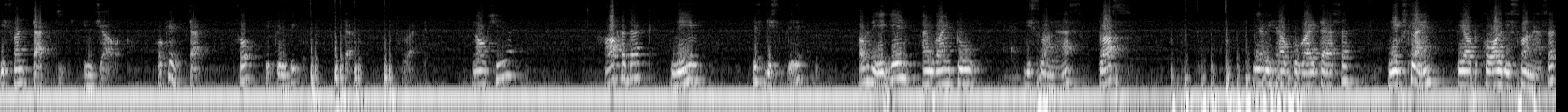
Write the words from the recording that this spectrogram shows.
this one tab key in Java. Okay tap. So it will be tap. Right. Now here after that name is display after the again I'm going to this one as plus. Here we have to write as a next line. We have to call this one as a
